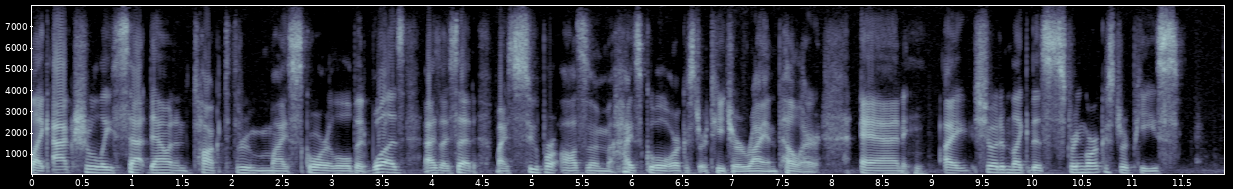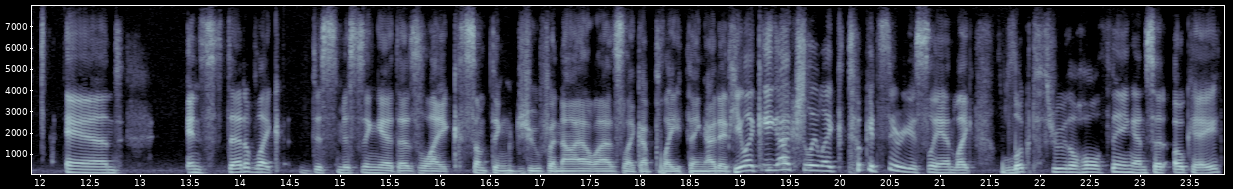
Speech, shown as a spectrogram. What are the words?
like actually sat down and talked through my score a little bit was, as I said, my super awesome high school orchestra teacher, Ryan Peller. And mm-hmm. I showed him like this string orchestra piece. And instead of like dismissing it as like something juvenile as like a plaything I did, he like he actually like took it seriously and like looked through the whole thing and said, okay,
